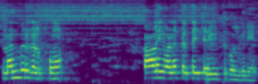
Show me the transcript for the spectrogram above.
நண்பர்களுக்கும் காலை வணக்கத்தை தெரிவித்துக் கொள்கிறேன்.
